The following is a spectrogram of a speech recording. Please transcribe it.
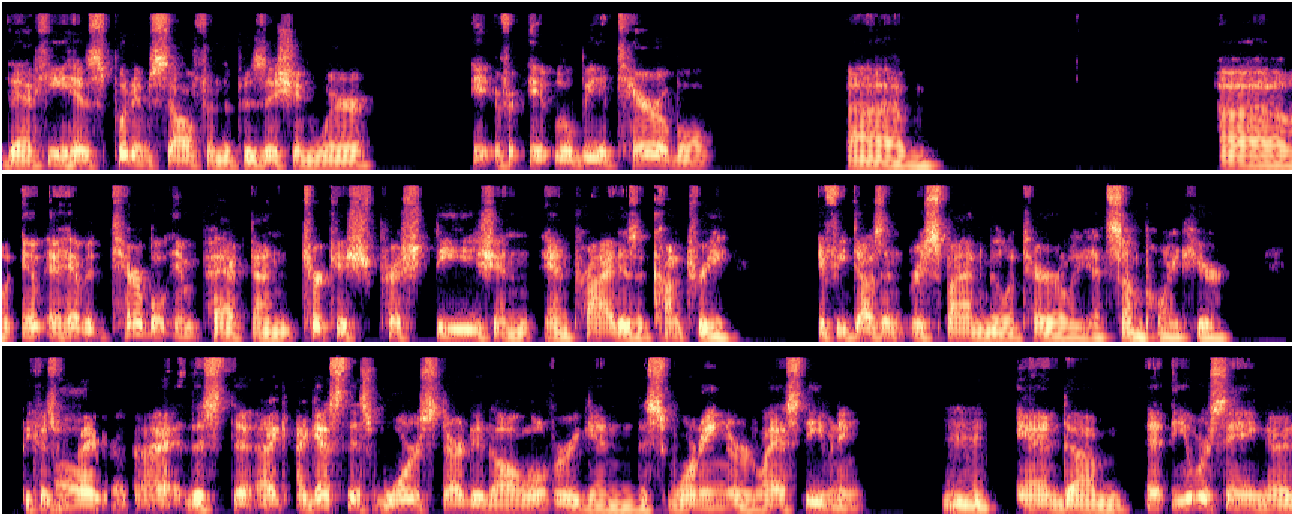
that he has put himself in the position where it, it will be a terrible, um, uh, have a terrible impact on Turkish prestige and and pride as a country if he doesn't respond militarily at some point here. Because Oh, I-. I, this, I, I guess this war started all over again this morning or last evening. Mhm. And um, eh, you were saying, uh,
